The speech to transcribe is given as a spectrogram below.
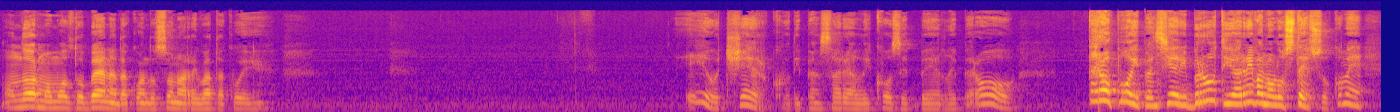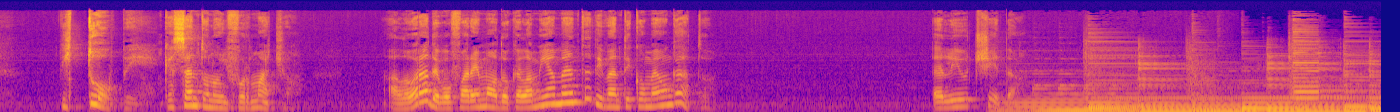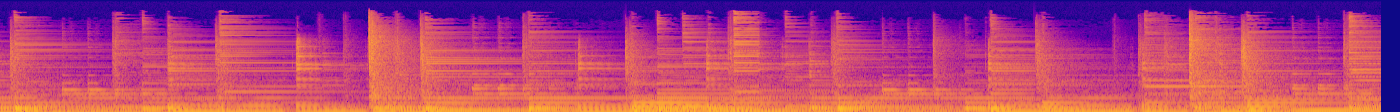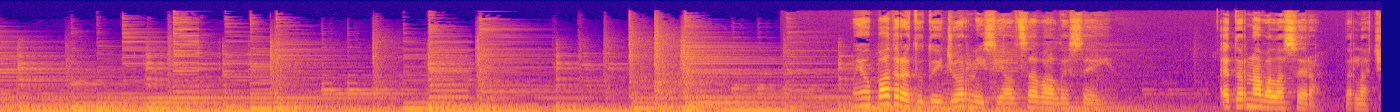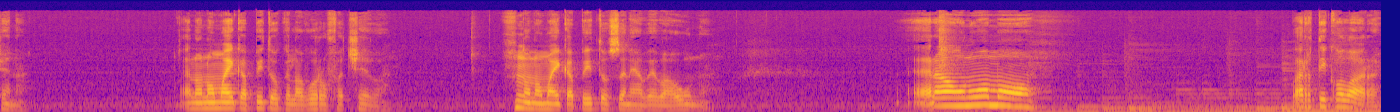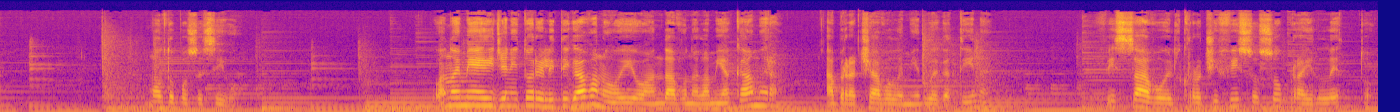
Non dormo molto bene da quando sono arrivata qui. Io cerco di pensare alle cose belle, però... Però poi i pensieri brutti arrivano lo stesso, come i topi che sentono il formaggio. Allora devo fare in modo che la mia mente diventi come un gatto. E li uccida. Padre tutti i giorni si alzava alle sei e tornava la sera per la cena. E non ho mai capito che lavoro faceva. Non ho mai capito se ne aveva uno. Era un uomo particolare, molto possessivo. Quando i miei genitori litigavano io andavo nella mia camera, abbracciavo le mie due gattine fissavo il crocifisso sopra il letto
